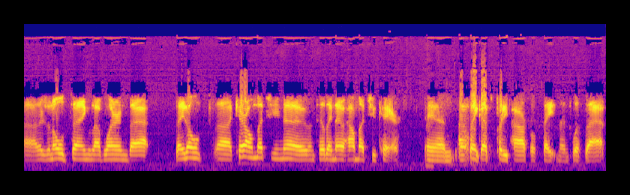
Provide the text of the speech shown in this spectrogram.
Uh, there's an old saying that I've learned that they don't uh, care how much you know until they know how much you care, and I think that's a pretty powerful statement with that.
